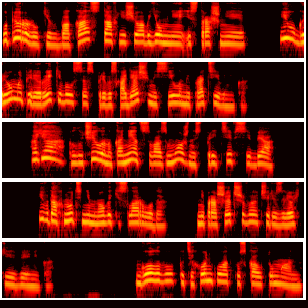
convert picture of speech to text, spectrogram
упер руки в бока, став еще объемнее и страшнее, и угрюмо перерыкивался с превосходящими силами противника. А я получила, наконец, возможность прийти в себя — и вдохнуть немного кислорода, не прошедшего через легкие веника. Голову потихоньку отпускал туман,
